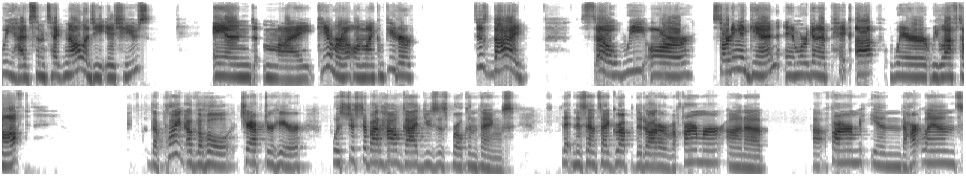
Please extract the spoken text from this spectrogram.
We had some technology issues and my camera on my computer just died. So we are starting again and we're going to pick up where we left off. The point of the whole chapter here was just about how God uses broken things. That, in a sense, I grew up the daughter of a farmer on a, a farm in the heartlands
